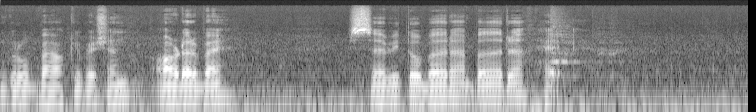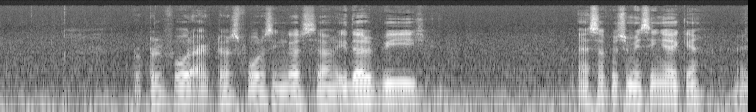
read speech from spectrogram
group by occupation order by सभी तो बराबर है। Total four actors four singers seven इधर भी ऐसा कुछ मिसिंग है क्या? I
